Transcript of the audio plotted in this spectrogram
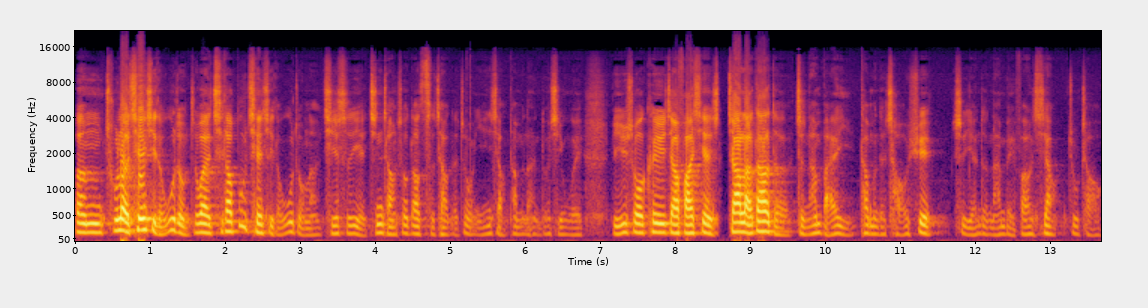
嗯，除了迁徙的物种之外，其他不迁徙的物种呢，其实也经常受到磁场的这种影响，它们的很多行为。比如说，科学家发现加拿大的指南白蚁，它们的巢穴是沿着南北方向筑巢；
